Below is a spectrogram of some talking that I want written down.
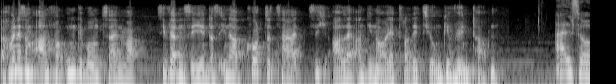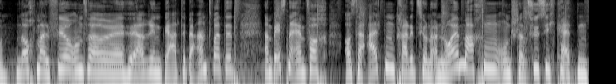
Auch wenn es am Anfang ungewohnt sein mag, Sie werden sehen, dass innerhalb kurzer Zeit sich alle an die neue Tradition gewöhnt haben. Also, nochmal für unsere Hörerin Beate beantwortet. Am besten einfach aus der alten Tradition eine neue machen und statt Süßigkeiten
